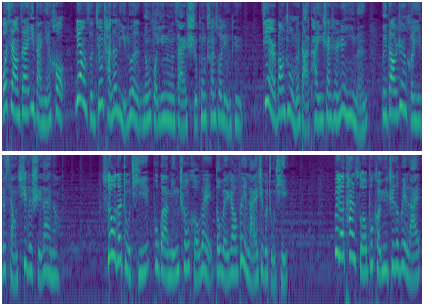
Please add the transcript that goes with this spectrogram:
我想在一百年后，量子纠缠的理论能否应用在时空穿梭领域，进而帮助我们打开一扇扇任意门，回到任何一个想去的时代呢？所有的主题，不管名称何谓，都围绕未来这个主题。为了探索不可预知的未来，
